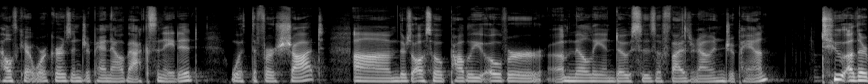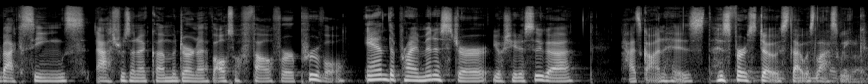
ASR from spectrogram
healthcare workers in Japan now vaccinated with the first shot. Um, there's also probably over a million doses of Pfizer now in Japan. Two other vaccines, AstraZeneca and Moderna, have also filed for approval. And the Prime Minister, Yoshihide Suga, has gotten his, his first dose. That was last week.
